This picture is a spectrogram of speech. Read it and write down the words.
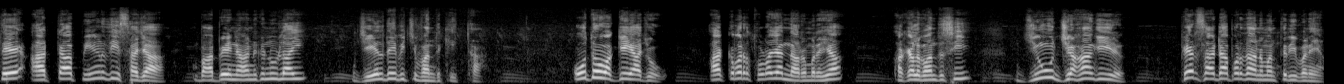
ਤੇ ਆਟਾ ਪੀਣ ਦੀ ਸਜ਼ਾ ਬਾਬੇ ਨਾਨਕ ਨੂੰ ਲਾਈ, ਜੇਲ੍ਹ ਦੇ ਵਿੱਚ ਬੰਦ ਕੀਤਾ। ਉਹ ਤੋਂ ਅੱਗੇ ਆ ਜੋ ਅਕਬਰ ਥੋੜਾ ਜਿਹਾ ਨਰਮ ਰਿਹਾ ਅਕਲਬੰਦ ਸੀ। ਜਿਉਂ ਜਹਾਂਗੀਰ ਫਿਰ ਸਾਡਾ ਪ੍ਰਧਾਨ ਮੰਤਰੀ ਬਣਿਆ।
